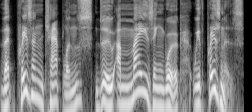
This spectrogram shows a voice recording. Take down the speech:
that prison chaplains do amazing work with prisoners.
